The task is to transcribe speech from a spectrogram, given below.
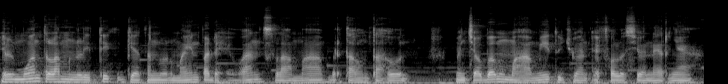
Ilmuwan telah meneliti kegiatan bermain pada hewan selama bertahun-tahun, mencoba memahami tujuan evolusionernya.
